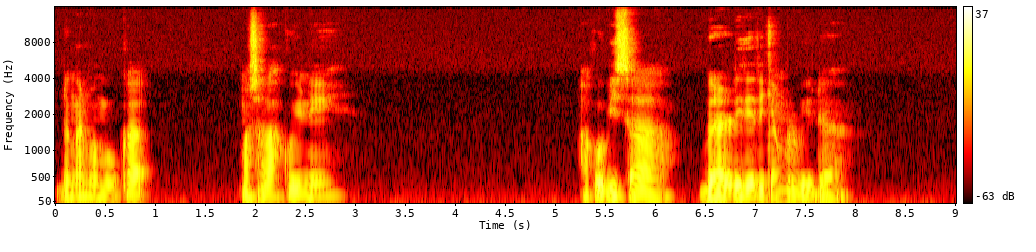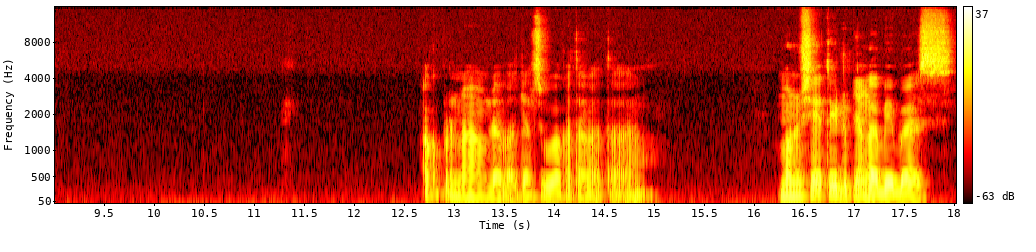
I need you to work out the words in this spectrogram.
dengan membuka masalahku ini aku bisa berada di titik yang berbeda. Aku pernah mendapatkan sebuah kata-kata. Manusia itu hidupnya nggak bebas.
